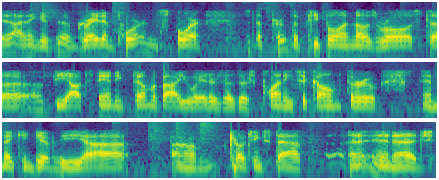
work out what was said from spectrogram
I think it's of great importance for the the people in those roles to be outstanding film evaluators, as there's plenty to comb through, and they can give the uh, um, coaching staff Uh, an edge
